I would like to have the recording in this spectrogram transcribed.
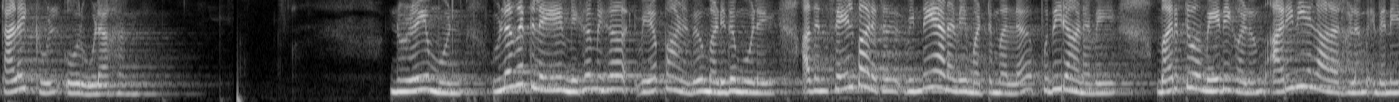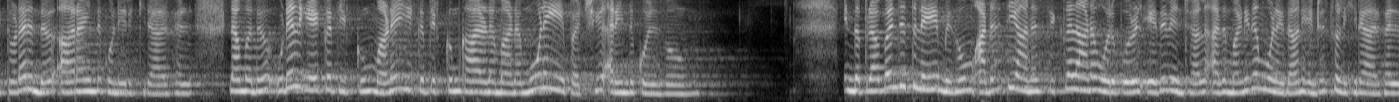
தலைக்குள் ஓர் உலகம். நுழையும் முன் உலகத்திலேயே மிக மிக வியப்பானது மனித மூளை. அதன் செயல்பாடுகள் விந்தையானவை மட்டுமல்ல புதிரானவை. மருத்துவ மேதைகளும் அறிவியலாளர்களும் இதனை தொடர்ந்து ஆராய்ந்து கொண்டிருக்கிறார்கள். நமது உடல் இயக்கத்திற்கும் மன இயக்கத்திற்கும் காரணமான மூளையை பற்றி அறிந்து கொள்வோம். இந்த பிரபஞ்சத்திலேயே மிகவும் அடர்த்தியான சிக்கலான ஒரு பொருள் எதுவென்றால் அது மனித மூளைதான் என்று சொல்கிறார்கள்.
